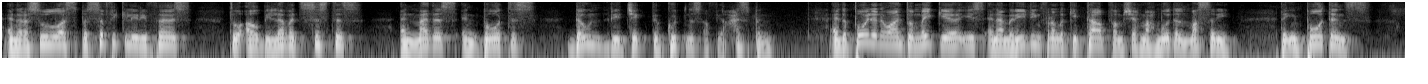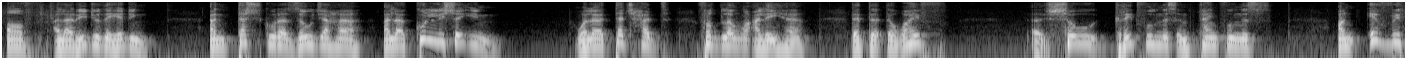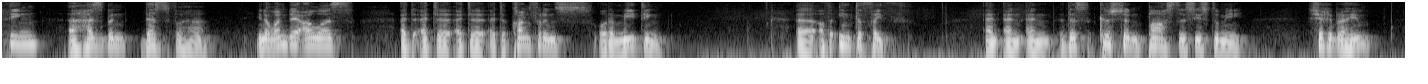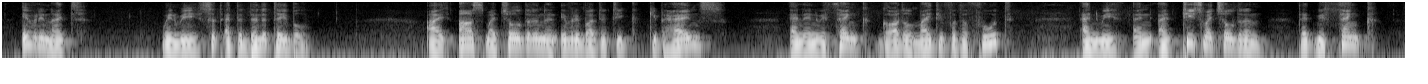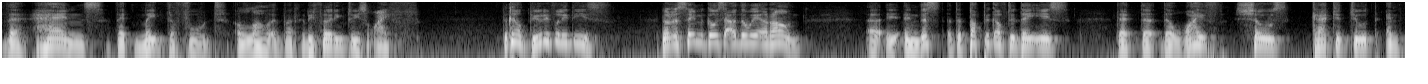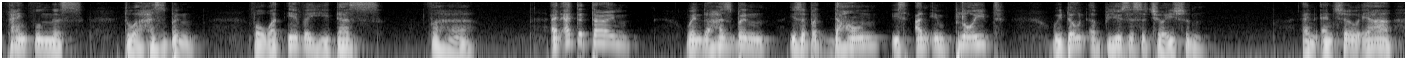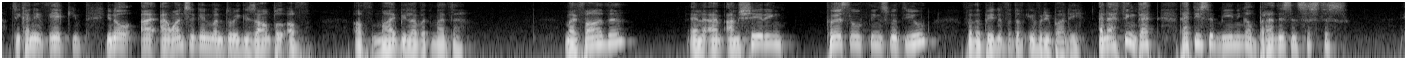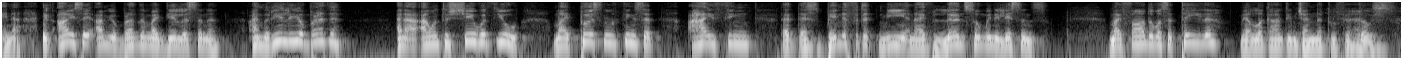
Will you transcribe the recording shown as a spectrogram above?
And Rasulullah specifically refers to our beloved sisters and mothers and daughters, don't reject the goodness of your husband. And the point that I want to make here is, and I'm reading from a kitab from Sheikh Mahmoud al Masri, the importance of, and I'll read you the heading, أن تشكر زوجها على كل شيء ولا تجحد فضله عليها that the, the wife uh, show gratefulness and thankfulness on everything a husband does for her. You know, one day I was at, at, a, at, a, at a conference or a meeting uh, of interfaith. And, and, and this Christian pastor says to me, Sheikh Ebrahim, every night when we sit at the dinner table, I ask my children and everybody to keep hands, and then we thank God Almighty for the food, and we and I teach my children that we thank the hands that made the food. Allahu Akbar, referring to his wife. Look how beautiful it is. Now the same goes the other way around. Uh, in this, the topic of today is that the, the wife shows gratitude and thankfulness to her husband for whatever he does for her. And at the time when the husband is a bit down, is unemployed, we don't abuse the situation. And and so yeah. You know, I, I once again want to example of of my beloved mother. My father, and I'm I'm sharing personal things with you for the benefit of everybody. And I think that that is the meaning of brothers and sisters. And uh, if I say I'm your brother, my dear listener, I'm really your brother. And I, I want to share with you my personal things that I think that has benefited me and I've learned so many lessons. My father was a tailor. May Allah grant him Jannatul Firdaus.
